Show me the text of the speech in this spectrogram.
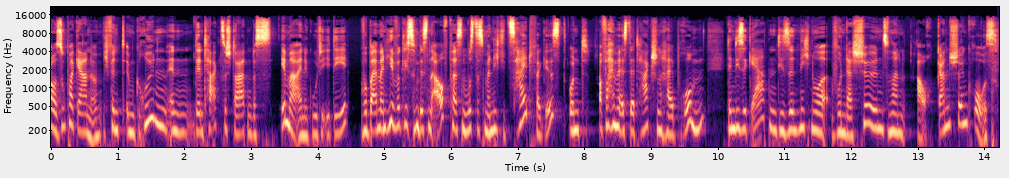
Oh, super gerne. Ich finde, im Grünen in den Tag zu starten, das ist immer eine gute Idee. Wobei man hier wirklich so ein bisschen aufpassen muss, dass man nicht die Zeit vergisst und auf einmal ist der Tag schon halb rum. Denn diese Gärten, die sind nicht nur wunderschön, sondern auch ganz schön groß.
